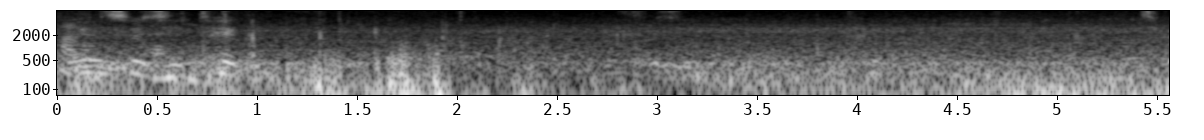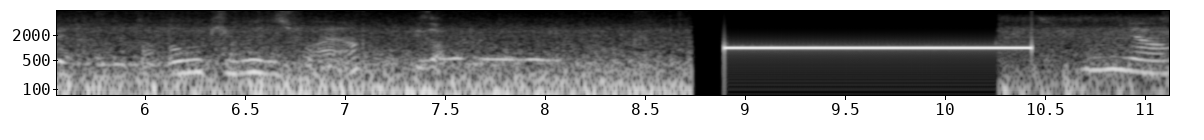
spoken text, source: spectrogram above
한수지 퇴근. 너무 기분이 좋아요? 그죠? 안녕.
